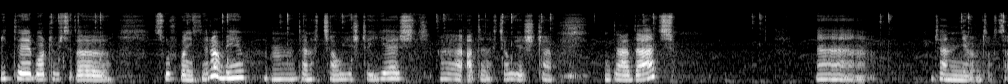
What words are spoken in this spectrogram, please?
I ty, bo oczywiście ta służba nic nie robi. Mm, Ten chciał jeszcze jeść, e, a ten chciał jeszcze gadać. E, Ten nie wiem co chce.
